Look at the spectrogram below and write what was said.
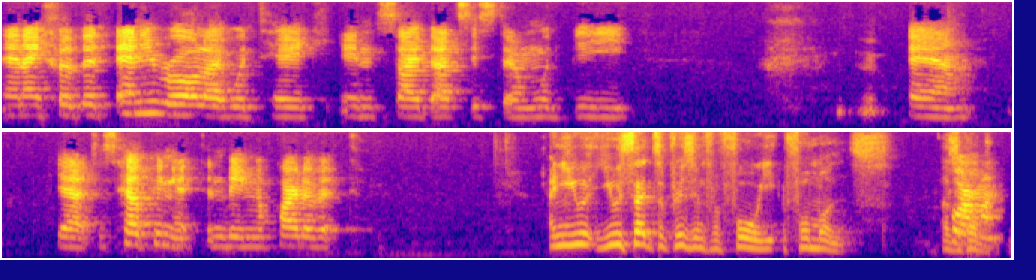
And I felt that any role I would take inside that system would be, um, yeah, just helping it and being a part of it. And you you were sent to prison for four four months. four months,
